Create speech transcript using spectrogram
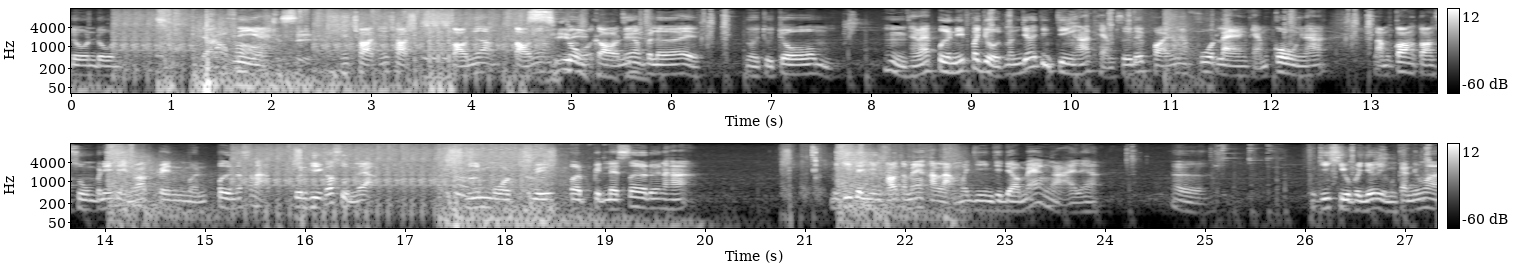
โดนโดน เดี๋ยวนี่ไง Avcısı. เฮดช็อตเฮดช็อตต่อเนื่องต่อเนื่องโหนต่อเนื่องไปเลย หน่วยจู่โจมอืมเห็นไหมปืนนี้ประโยชน์มันเยอะจริงๆฮะแถมซื้อด้วยพอยต์นะโคตรแรงแถมโกงอีกนะฮะลำกล้องตอนซูมไปนี่จะเห็นว่าเป็นเหมือนปืนลักษณะปืนทีก็สุนเลยอะมีโหมดเปิดปิดเลเซอร์ด้วยนะฮะเมื่อกี้จะยิงเขาแต่แม่งหันหลังมายิงทีเดียวแม่งหงายเลยฮะเออเมื่อกี้คิวไปเยอะอยู่เหมือนกันนี่ว่า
